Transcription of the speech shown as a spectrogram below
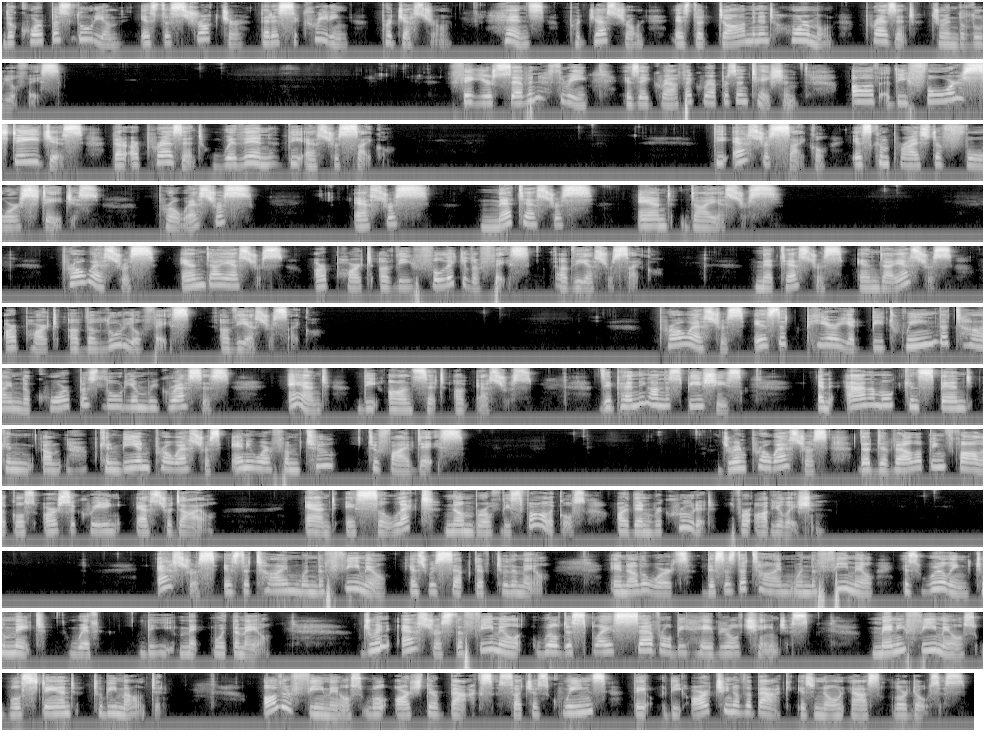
The corpus luteum is the structure that is secreting progesterone. Hence, progesterone is the dominant hormone present during the luteal phase. Figure 7-3 is a graphic representation of the four stages that are present within the estrous cycle. The estrous cycle is comprised of four stages, proestrus, estrus, metestrus, and diestrus. Proestrus and diestrus are part of the follicular phase of the estrous cycle. Metestrus and diestrus are part of the luteal phase of the estrous cycle. Proestrus is the period between the time the corpus luteum regresses and the onset of estrus. Depending on the species, an animal can spend can um, can be in proestrus anywhere from two to five days. During proestrus, the developing follicles are secreting estradiol, and a select number of these follicles are then recruited for ovulation. Estrus is the time when the female is receptive to the male. In other words, this is the time when the female is willing to mate with the, with the male. During estrus, the female will display several behavioral changes. Many females will stand to be mounted. Other females will arch their backs, such as queens. They, the arching of the back is known as lordosis.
